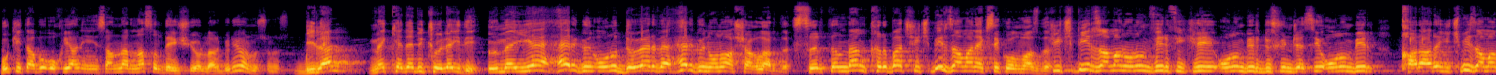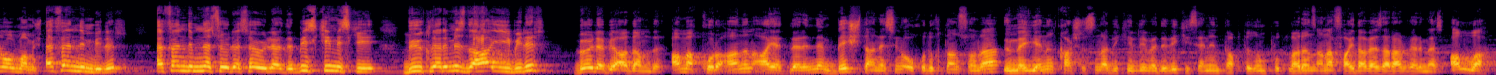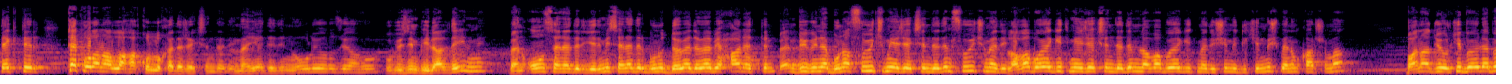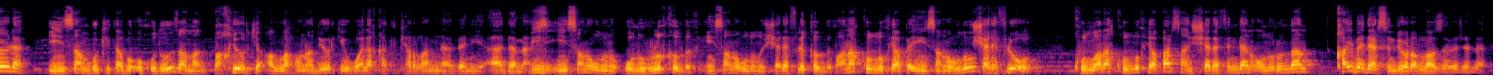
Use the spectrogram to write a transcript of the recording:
Bu kitabı okuyan insanlar nasıl değişiyorlar biliyor musunuz? Bilal Mekke'de bir köleydi. Ümeyye her gün onu döver ve her gün onu aşağılardı. Sırtından kırbaç hiçbir zaman eksik olmazdı. Hiçbir zaman onun bir fikri, onun bir düşüncesi, onun bir kararı hiçbir zaman olmamış. Efendim bilir, efendim ne söylese öyledir. Biz kimiz ki büyüklerimiz daha iyi bilir, Böyle bir adamdı. Ama Kur'an'ın ayetlerinden beş tanesini okuduktan sonra Ümeyye'nin karşısına dikildi ve dedi ki senin taptığın putların sana fayda ve zarar vermez. Allah tektir, tek olan Allah'a kulluk edeceksin dedi. Ümeyye dedi ne oluyoruz yahu? Bu bizim Bilal değil mi? Ben 10 senedir, 20 senedir bunu döve döve bir hal ettim. Ben bir güne buna su içmeyeceksin dedim, su içmedi. Lavaboya gitmeyeceksin dedim, lavaboya gitmedi. Şimdi dikilmiş benim karşıma. Bana diyor ki böyle böyle. İnsan bu kitabı okuduğu zaman bakıyor ki Allah ona diyor ki وَلَقَدْ كَرَّمْنَا beni Adem'e. Biz insanoğlunu onurlu kıldık, insanoğlunu şerefli kıldık. Bana kulluk yap ey insanoğlu, şerefli ol. Kullara kulluk yaparsan şerefinden, onurundan kaybedersin diyor Allah Azze ve Celle.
